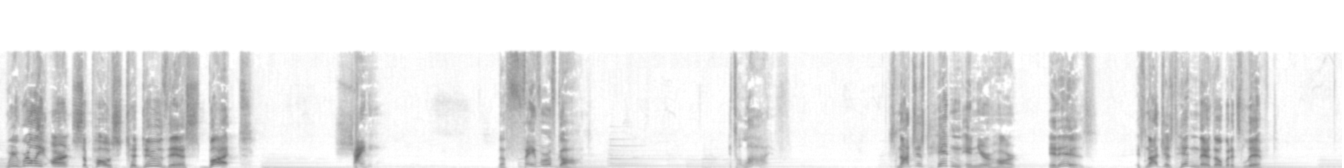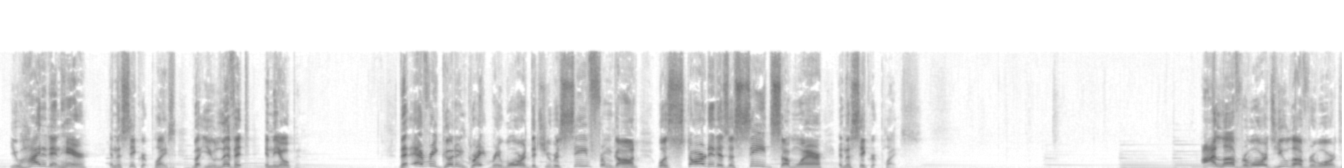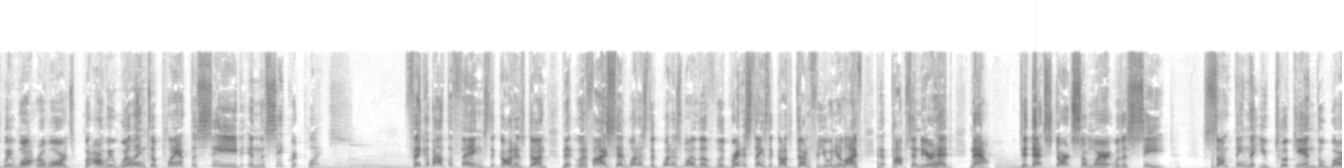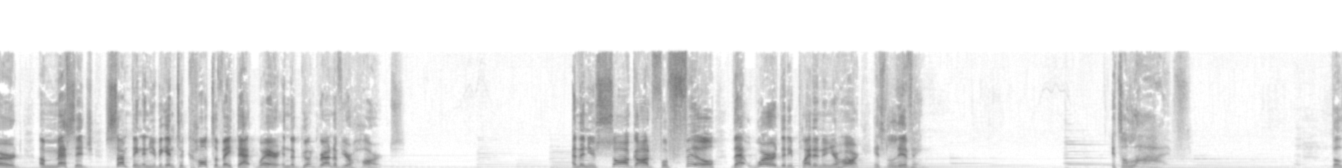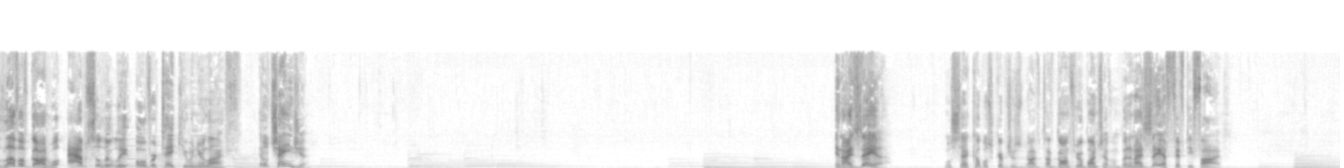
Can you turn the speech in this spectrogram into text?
We really aren't supposed to do this, but shiny. The favor of God. It's alive. It's not just hidden in your heart. It is. It's not just hidden there, though, but it's lived. You hide it in here, in the secret place, but you live it in the open. That every good and great reward that you receive from God was started as a seed somewhere in the secret place. I love rewards, you love rewards. We want rewards, but are we willing to plant the seed in the secret place? Think about the things that God has done. That when if I said, what is, the, what is one of the, the greatest things that God's done for you in your life? And it pops into your head. Now, did that start somewhere with a seed? Something that you took in, the word, a message, something, and you begin to cultivate that where? In the good ground of your heart. And then you saw God fulfill that word that He planted in your heart. It's living, it's alive. The love of God will absolutely overtake you in your life, it'll change you. In Isaiah, we'll say a couple scriptures. I've, I've gone through a bunch of them, but in Isaiah 55,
